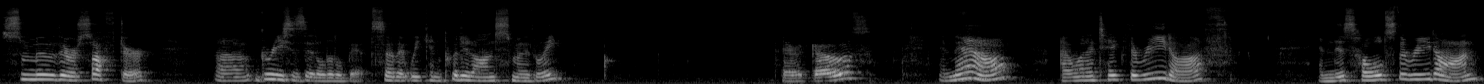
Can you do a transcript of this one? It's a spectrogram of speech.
smoother or softer, uh, greases it a little bit so that we can put it on smoothly. There it goes. And now I want to take the reed off and this holds the reed on.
